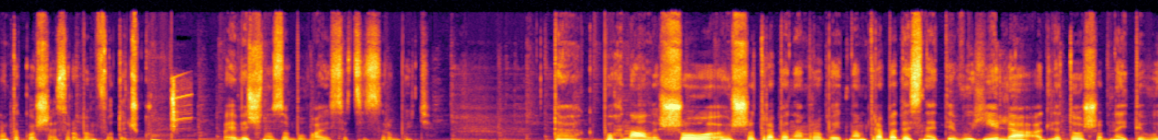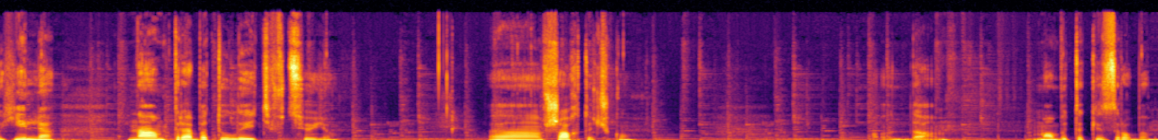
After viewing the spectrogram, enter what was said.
Отако ще зробимо фоточку. Я вічно забуваюся це зробити. Так, погнали. Що, е, що треба нам робити? Нам треба десь знайти вугілля, а для того, щоб знайти вугілля, нам треба тулити в цю е, в шахточку. Да. Мабуть, так і зробимо.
